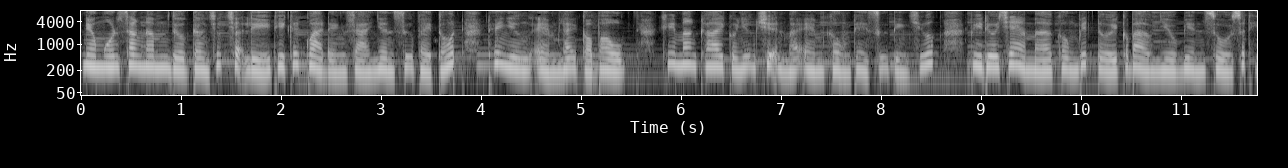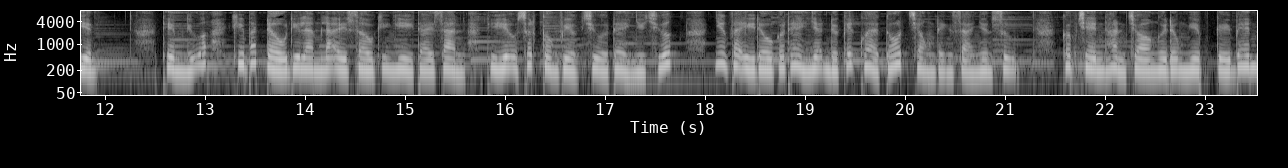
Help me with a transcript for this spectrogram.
Nếu muốn sang năm được thăng chức trợ lý thì kết quả đánh giá nhân sự phải tốt, thế nhưng em lại có bầu. Khi mang thai có những chuyện mà em không thể dự tính trước, vì đứa trẻ mà không biết tới có bao nhiêu biến số xuất hiện. Thêm nữa, khi bắt đầu đi làm lại sau khi nghỉ thai sản thì hiệu suất công việc chưa thể như trước. Như vậy đâu có thể nhận được kết quả tốt trong đánh giá nhân sự. Cấp trên hẳn cho người đồng nghiệp kế bên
